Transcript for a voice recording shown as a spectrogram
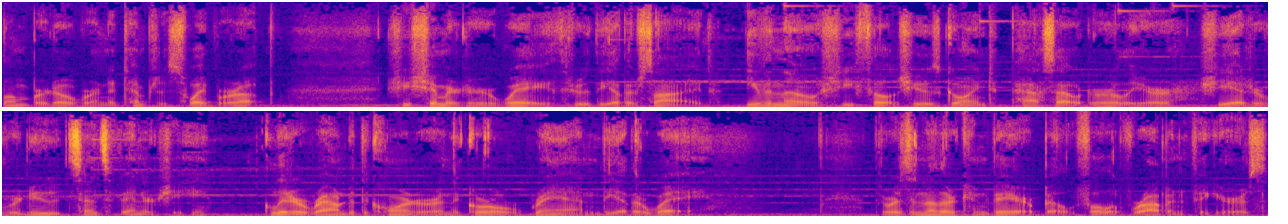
lumbered over and attempted to swipe her up. She shimmered her way through the other side. Even though she felt she was going to pass out earlier, she had a renewed sense of energy. Glitter rounded the corner and the girl ran the other way. There was another conveyor belt full of Robin figures.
